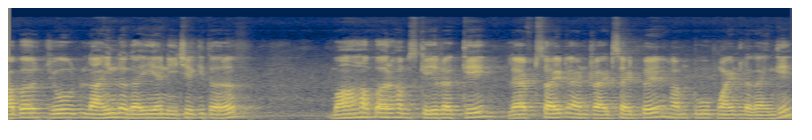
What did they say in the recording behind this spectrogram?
अब जो लाइन लगाई है नीचे की तरफ़, वहाँ पर हम स्केल रख के left side and right side पे हम टू पॉइंट लगाएँगे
